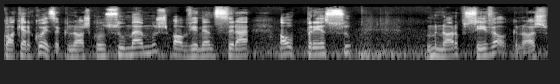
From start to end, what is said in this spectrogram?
qualquer coisa que nós consumamos, obviamente, será ao preço menor possível que nós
